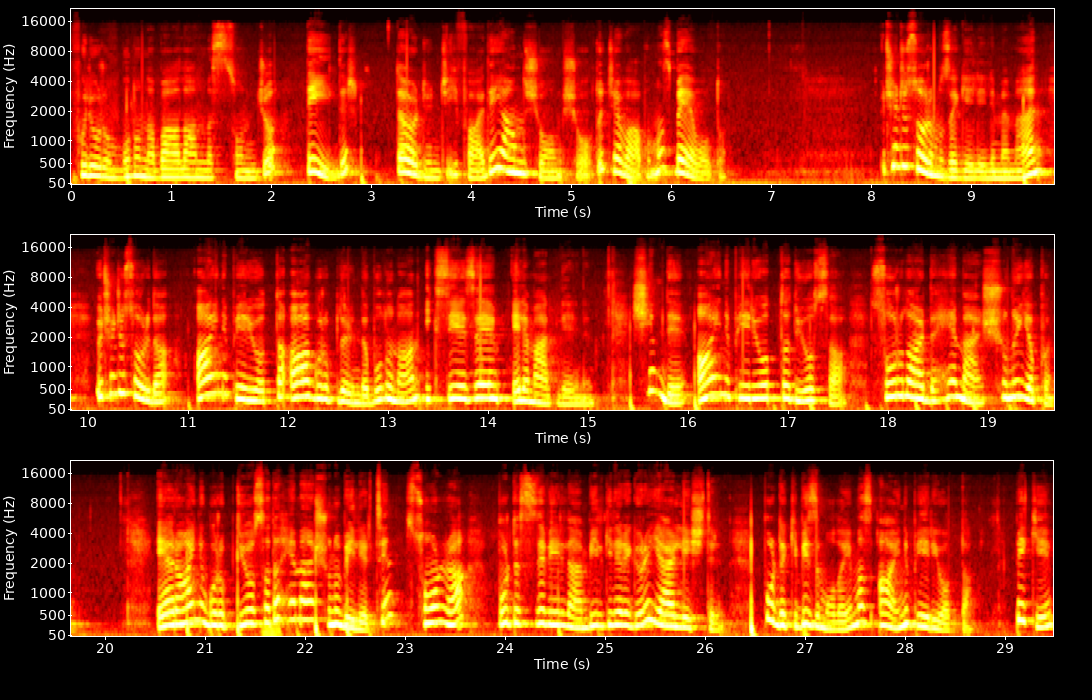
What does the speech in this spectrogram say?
Florun bununla bağlanması sonucu değildir. Dördüncü ifade yanlış olmuş oldu. Cevabımız B oldu. Üçüncü sorumuza gelelim hemen. Üçüncü soruda aynı periyotta A gruplarında bulunan X, Y, Z elementlerinin. Şimdi aynı periyotta diyorsa sorularda hemen şunu yapın. Eğer aynı grup diyorsa da hemen şunu belirtin. Sonra burada size verilen bilgilere göre yerleştirin. Buradaki bizim olayımız aynı periyotta. Peki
